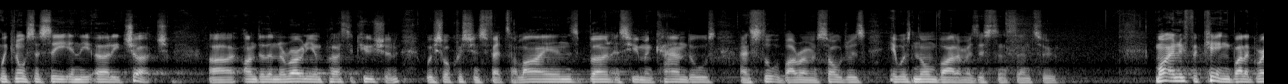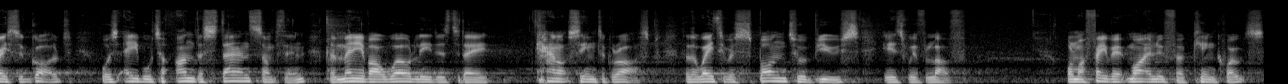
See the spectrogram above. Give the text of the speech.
We can also see in the early church, uh, under the Neronian persecution, we saw Christians fed to lions, burnt as human candles, and slaughtered by Roman soldiers. It was non-violent resistance then too. Martin Luther King, by the grace of God, was able to understand something that many of our world leaders today cannot seem to grasp. That the way to respond to abuse is with love. One of my favorite Martin Luther King quotes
